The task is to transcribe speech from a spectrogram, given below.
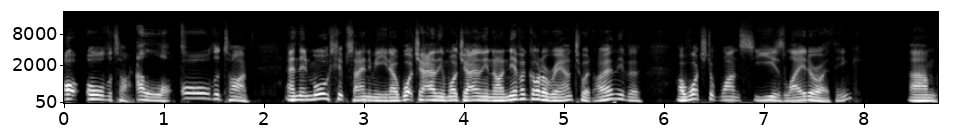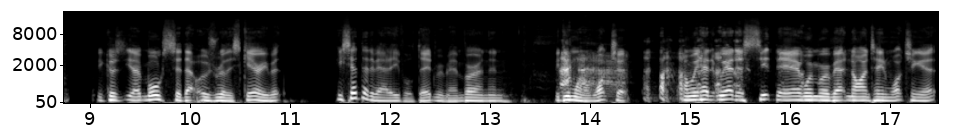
all, all the time A lot. all the time. And then Morgs kept saying to me, you know, watch Alien, watch Alien. And I never got around to it. I only ever, I watched it once years later, I think, um, because, you know, Morgs said that was really scary, but he said that about Evil Dead, remember? And then he didn't want to watch it. And we had, we had to sit there when we were about 19 watching it.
